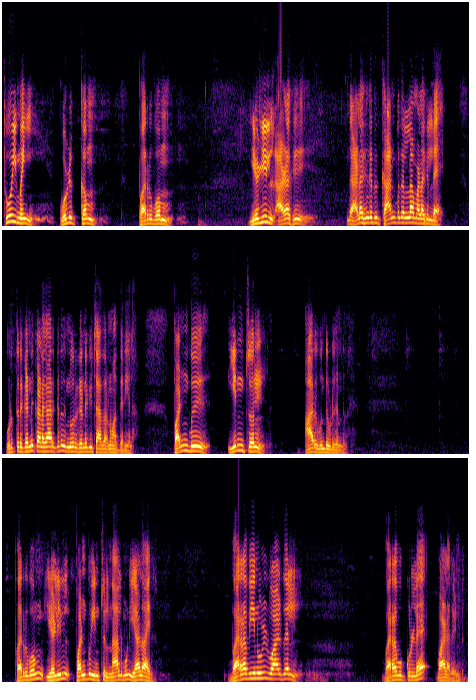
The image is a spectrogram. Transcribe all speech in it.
தூய்மை ஒழுக்கம் பருவம் எழில் அழகு இந்த அழகுங்கிறது காண்பதெல்லாம் அழகில்லை. ஒருத்தர் கண்ணுக்கு அழகாக இருக்கிறது இன்னொரு கண்ணுக்கு சாதாரணமாக தெரியலாம் பண்பு இன்சொல் ஆறு வந்து விடுகின்றது. பருவம் எழில் பண்பு இன்சொல் நாலு மூணு ஏழு ஆயிரம். வரவினுள் வாழ்தல் வரவுக்குள்ளே வாழ வேண்டும்.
